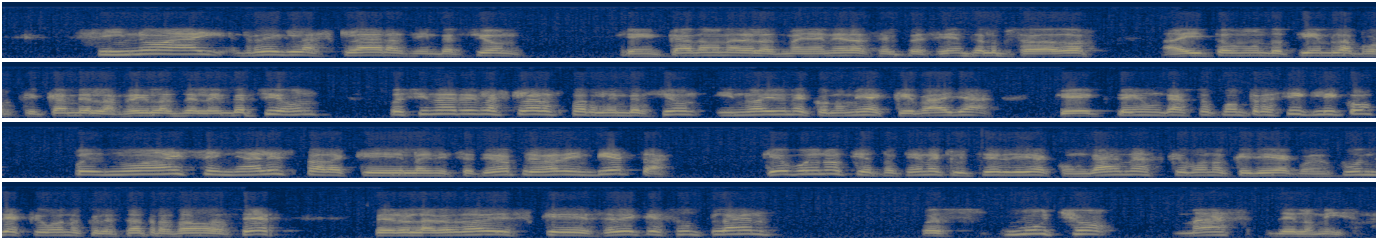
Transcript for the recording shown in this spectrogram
Si no hay reglas claras de inversión, que en cada una de las mañaneras el presidente López Obrador, ahí todo el mundo tiembla porque cambia las reglas de la inversión, pues si no hay reglas claras para la inversión y no hay una economía que vaya que tenga un gasto contracíclico, pues no hay señales para que la iniciativa privada invierta. Qué bueno que Tatiana Cloutier llega con ganas, qué bueno que llega con enjundia, qué bueno que lo está tratando de hacer, pero la verdad es que se ve que es un plan, pues mucho más de lo mismo.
